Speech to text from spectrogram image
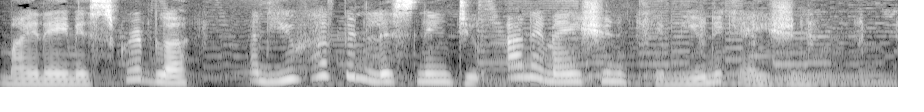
My name is Scribbler, and you have been listening to Animation Communication.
